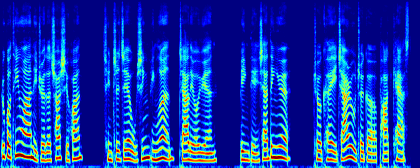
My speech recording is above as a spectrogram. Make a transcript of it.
如果听完你觉得超喜欢，请直接五星评论加留言，并点一下订阅，就可以加入这个 podcast，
